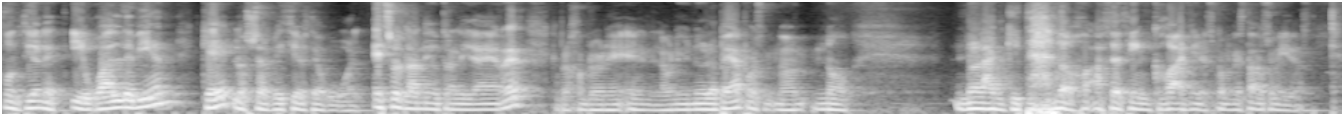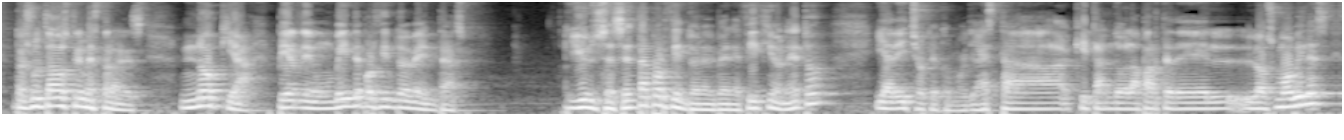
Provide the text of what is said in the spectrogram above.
funcione igual de bien que los servicios de Google. Eso es la neutralidad de red, que por ejemplo en, la Unión Europea pues no, no, no la han quitado hace 5 años como en Estados Unidos. Resultados trimestrales. Nokia pierde un 20% de ventas y un 60% en el beneficio neto y ha dicho que como ya está quitando la parte de los móviles,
